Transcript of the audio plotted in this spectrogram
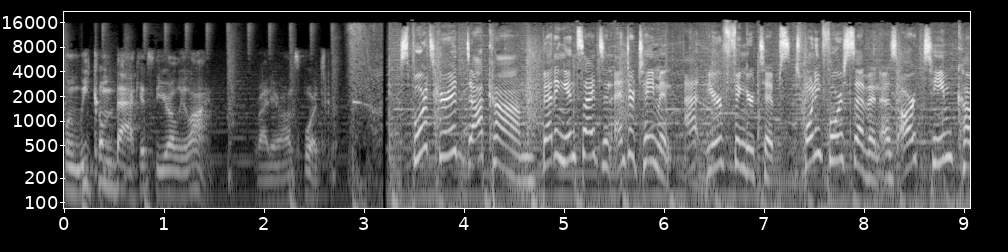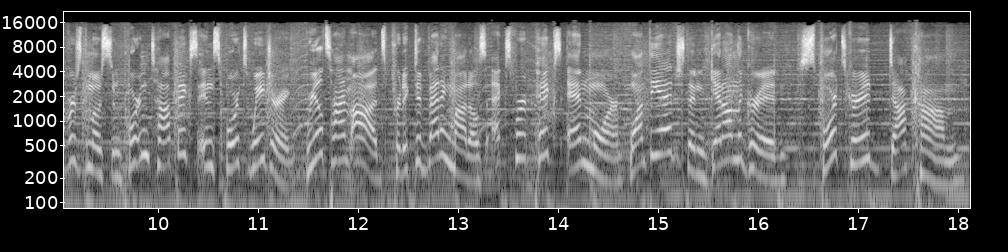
when we come back. It's the early line right here on Sports Grid. SportsGrid.com. Betting insights and entertainment at your fingertips 24 7 as our team covers the most important topics in sports wagering real time odds, predictive betting models, expert picks, and more. Want the edge? Then get on the grid. SportsGrid.com.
